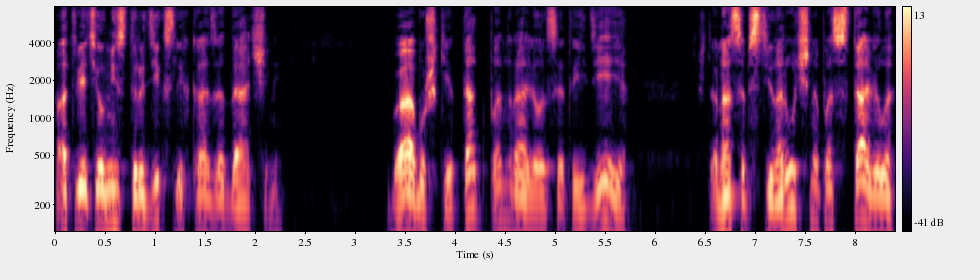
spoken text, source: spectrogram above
ответил мистер Дик слегка озадаченный. Бабушке так понравилась эта идея, что она собственноручно поставила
